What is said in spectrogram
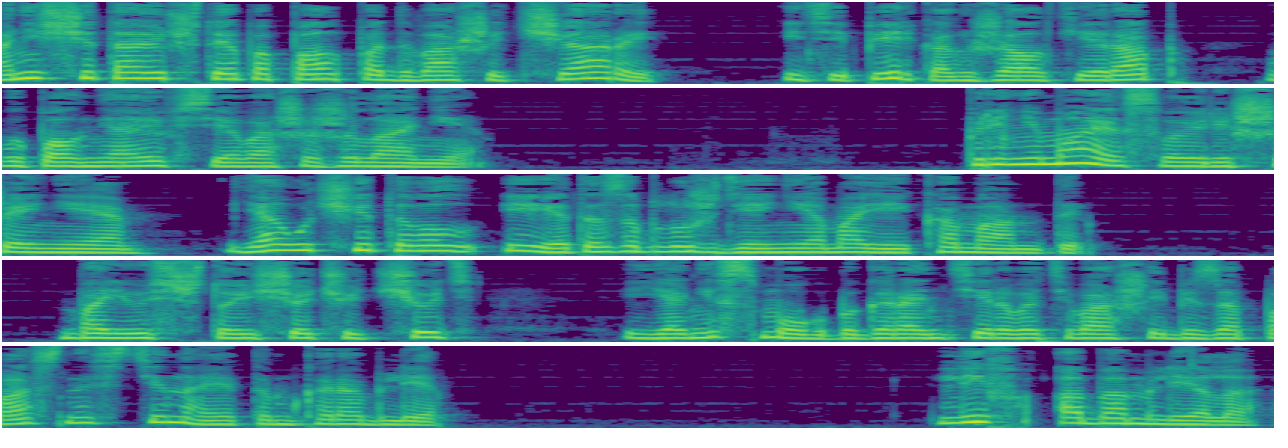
Они считают, что я попал под ваши чары и теперь, как жалкий раб, выполняю все ваши желания. Принимая свое решение, я учитывал и это заблуждение моей команды. Боюсь, что еще чуть-чуть, и я не смог бы гарантировать вашей безопасности на этом корабле. Лив обомлела.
